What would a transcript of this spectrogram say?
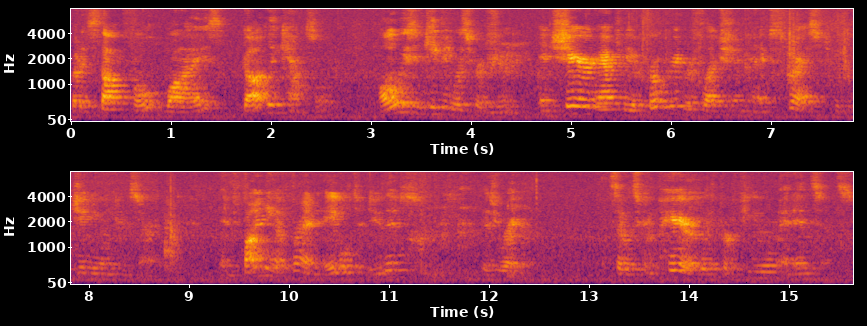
but it's thoughtful, wise, godly counsel, always in keeping with Scripture, and shared after the appropriate reflection and expressed with genuine concern. And finding a friend able to do this is rare. So it's compared with perfume and incense.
